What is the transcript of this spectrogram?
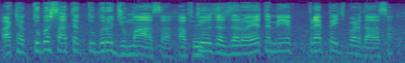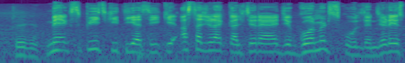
اٹھ اکتوبر سات اکتوبر جمعہ آسا ہفتے زلزلہ ہویا تو میں پریپ پیج پڑھدا آسا میں ایک سپیچ کیتی ایسی کہ اسا جڑا کلچر ہے جو گورنمنٹ سکول دن جڑے اس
